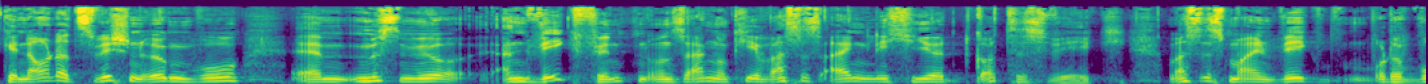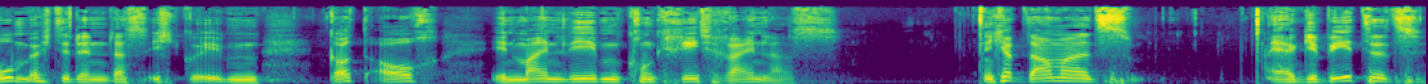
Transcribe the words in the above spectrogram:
genau dazwischen irgendwo ähm, müssen wir einen Weg finden und sagen, okay, was ist eigentlich hier Gottes Weg? Was ist mein Weg oder wo möchte denn, dass ich eben Gott auch in mein Leben konkret reinlasse? Ich habe damals äh, gebetet,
